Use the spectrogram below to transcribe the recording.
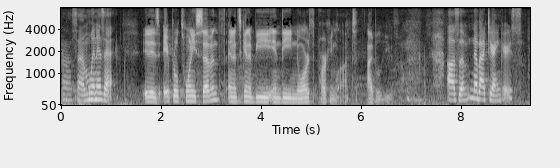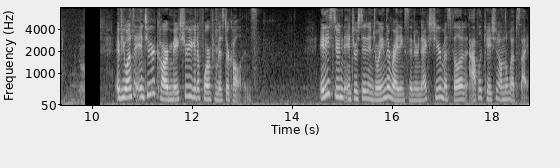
Awesome. When is it? It is April 27th, and it's going to be in the north parking lot, I believe. Awesome. Now back to your anchors. If you want to enter your car, make sure you get a form from Mr. Collins. Any student interested in joining the Writing Center next year must fill out an application on the website.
